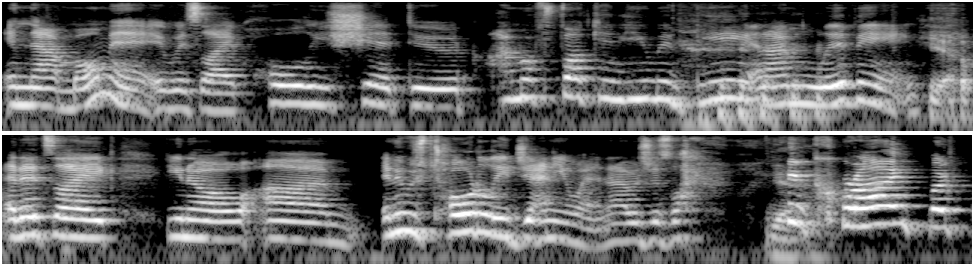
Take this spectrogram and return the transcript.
in that moment it was like holy shit dude i'm a fucking human being and i'm living Yeah. and it's like you know um and it was totally genuine i was just like Yeah. crying but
